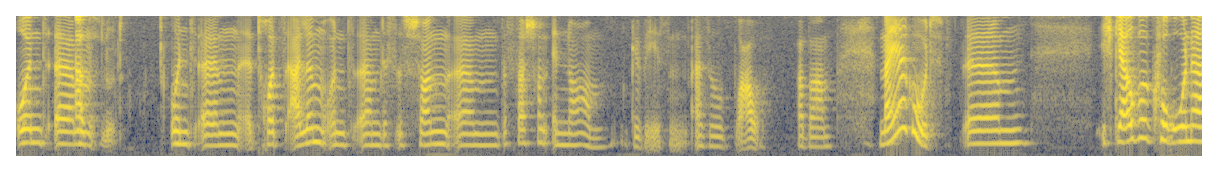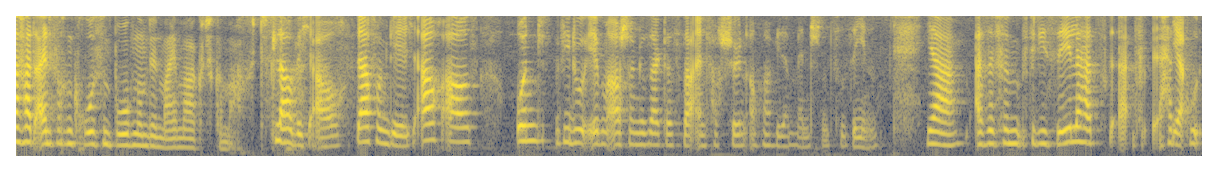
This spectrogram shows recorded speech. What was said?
Und, ähm, Absolut. Und ähm, trotz allem, und ähm, das ist schon, ähm, das war schon enorm gewesen. Also wow. Aber naja, gut. Ähm, ich glaube, Corona hat einfach einen großen Bogen um den Maimarkt gemacht. Glaube ich auch. Davon gehe ich auch aus. Und wie du eben auch schon gesagt hast, war einfach schön, auch mal wieder Menschen zu sehen. Ja, also für, für die Seele hat es ja. gut,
